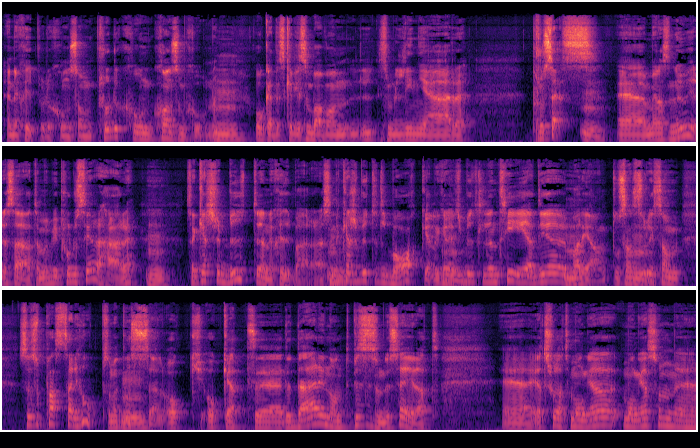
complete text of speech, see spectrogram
energiproduktion som produktion, konsumtion Mm. och att det ska liksom bara vara en liksom, linjär process. Mm. Eh, Medan nu är det så här att ja, men vi producerar här, sen kanske det byter energibärare, sen det kanske byter tillbaka eller kanske byter till en tredje variant och sen så, liksom, så, så passar det ihop som ett pussel. Och, och att eh, det där är något, precis som du säger, att jag tror att många, många som eh,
